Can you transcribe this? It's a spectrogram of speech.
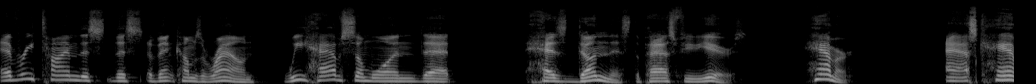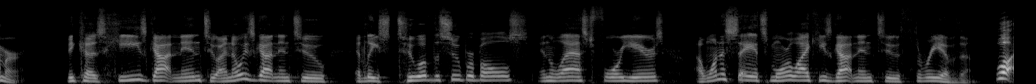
Every time this this event comes around, we have someone that has done this the past few years. Hammer, ask Hammer, because he's gotten into. I know he's gotten into at least two of the Super Bowls in the last four years. I want to say it's more like he's gotten into three of them. Well,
